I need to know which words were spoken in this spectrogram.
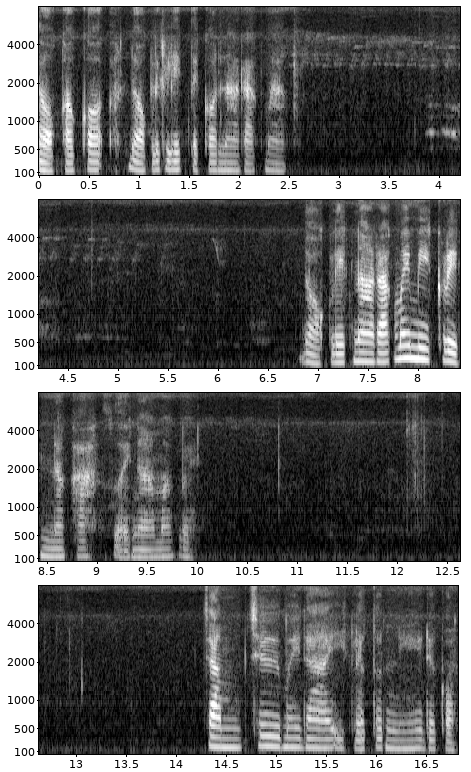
ดอกเขาก็ดอกเล็กๆ แต่ก็น่ารักมาก ดอกเล็กน่ารักไม่มีกลิ่นนะคะ สวยงามมากเลยจำชื่อไม่ได้อีกแล้วต้นนี้เดี๋ยวก่อน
